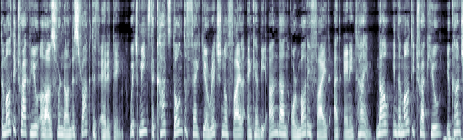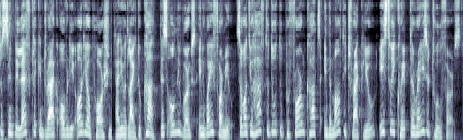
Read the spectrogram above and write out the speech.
The multi-track view allows for non-destructive editing, which means the cuts don't affect the original file and can be undone or modified at any time. Now, in the multi-track view, you can't just simply left click and drag over the audio portion that you would like to cut. This only works in waveform view. So what you have to do to perform cuts in the multi-track view is to equip the razor tool first.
